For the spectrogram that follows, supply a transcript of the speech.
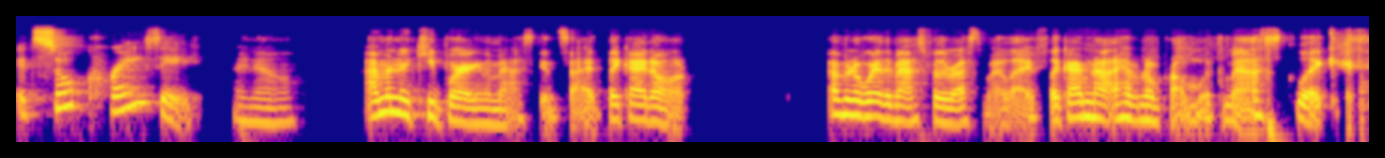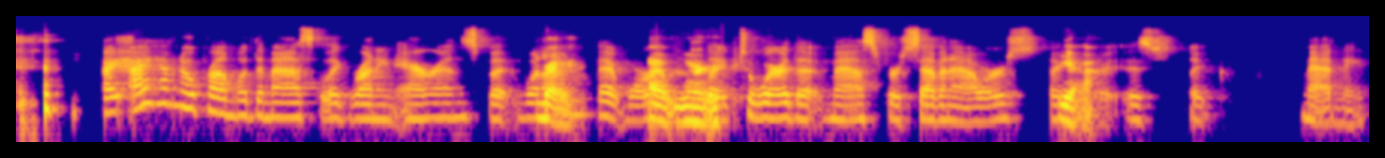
It's so crazy. I know. I'm going to keep wearing the mask inside. Like, I don't, I'm going to wear the mask for the rest of my life. Like, I'm not, I have no problem with the mask. Like, I, I have no problem with the mask, like running errands, but when Right. I'm at work, At work. like to wear the mask for seven hours, like, Yeah. is like maddening.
